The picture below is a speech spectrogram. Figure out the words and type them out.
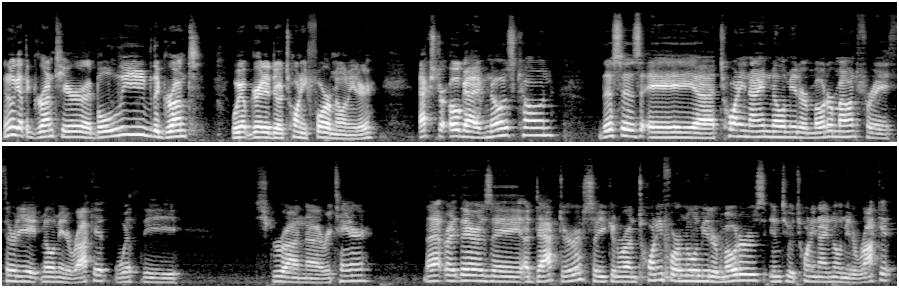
And then we got the Grunt here. I believe the Grunt we upgraded to a 24 millimeter. Extra ogive nose cone. This is a uh, 29 millimeter motor mount for a 38 millimeter rocket with the screw on uh, retainer. That right there is a adapter, so you can run 24 millimeter motors into a 29 millimeter rocket.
